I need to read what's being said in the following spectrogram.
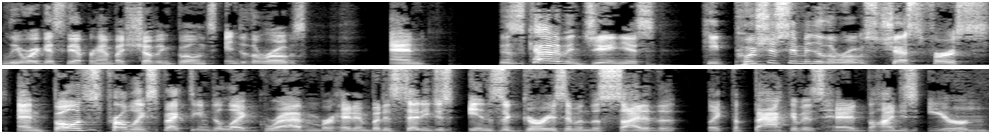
Leroy gets the upper hand by shoving Bones into the ropes, and this is kind of ingenious. He pushes him into the ropes chest first, and Bones is probably expecting him to like grab him or hit him, but instead he just enzuigiris him in the side of the like the back of his head behind his ear. Mhm.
